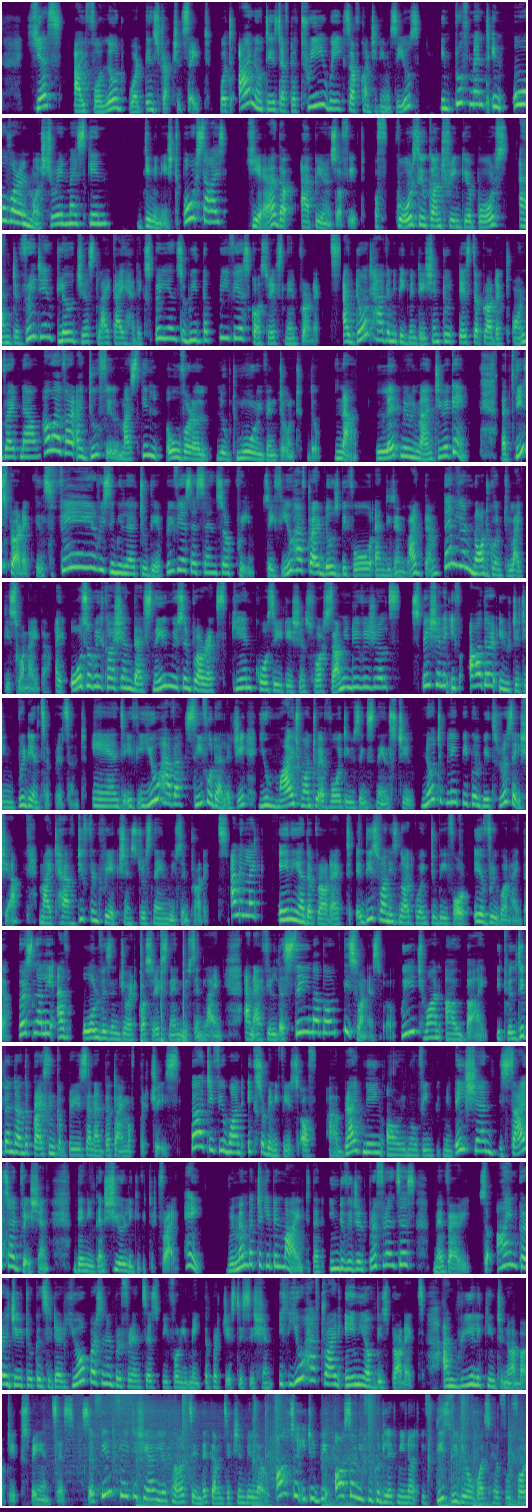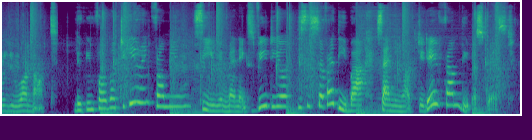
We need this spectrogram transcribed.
Yes, I followed what the instructions said. What I noticed after 3 weeks of continuous use, improvement in overall moisture in my skin, diminished pore size, yeah, the appearance of it. Of course, you can't shrink your pores. And a radiant glow just like I had experienced with the previous Cosrx snail products. I don't have any pigmentation to test the product on right now. However, I do feel my skin overall looked more even toned though. Now, let me remind you again that this product feels very similar to their previous essence or cream. So if you have tried those before and didn't like them, then you're not going to like this one either. I also will caution that snail mucin products can cause irritations for some individuals especially if other irritating ingredients are present. And if you have a seafood allergy, you might want to avoid using snails too. Notably, people with rosacea might have different reactions to snail mucin products. I mean, like, any other product. This one is not going to be for everyone either. Personally, I've always enjoyed Cosrx Snail Mucin line and I feel the same about this one as well. Which one I'll buy? It will depend on the pricing comparison at the time of purchase. But if you want extra benefits of uh, brightening or removing pigmentation besides hydration, then you can surely give it a try. Hey, Remember to keep in mind that individual preferences may vary. So I encourage you to consider your personal preferences before you make the purchase decision. If you have tried any of these products, I'm really keen to know about your experiences. So feel free to share your thoughts in the comment section below. Also, it would be awesome if you could let me know if this video was helpful for you or not. Looking forward to hearing from you. See you in my next video. This is Savardhiba signing out today from Diba's Quest.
